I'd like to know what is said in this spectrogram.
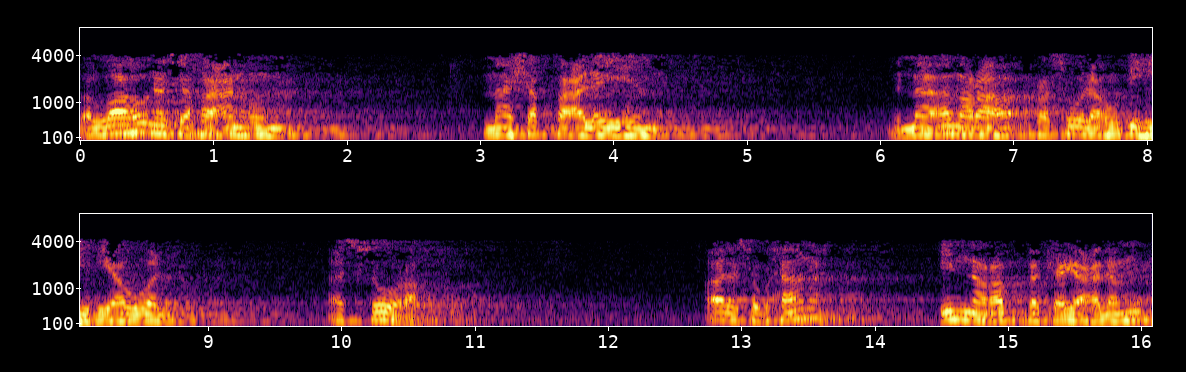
فالله نسخ عنهم ما شق عليهم مما أمر رسوله به في أول السورة. قال سبحانه إن ربك يعلم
